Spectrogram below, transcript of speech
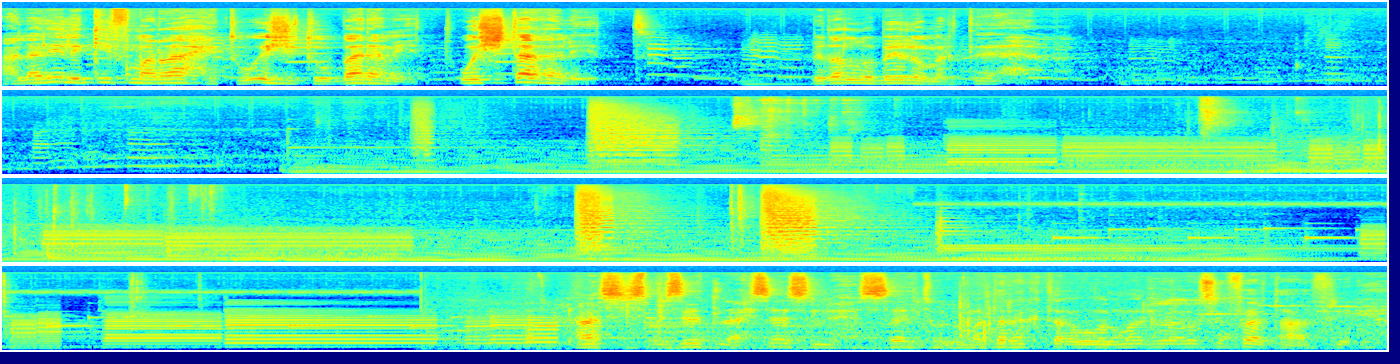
على قليل كيف ما راحت وإجت وبرمت واشتغلت بضل باله مرتاح حاسس بذات الإحساس اللي حسيته لما تركتها أول مرة وسافرت على أفريقيا.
